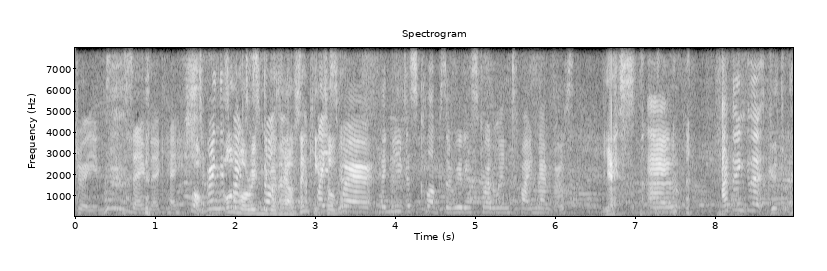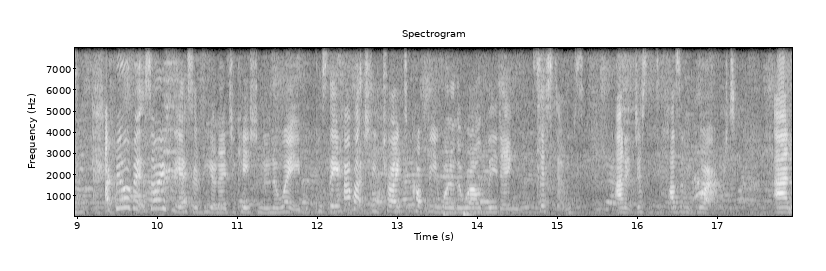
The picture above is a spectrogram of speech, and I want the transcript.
dreams in the same location. Well, to bring this all the back more to reason to go to Scotland, Helsinki, a it's all place good. where the nudist clubs are really struggling to find members. Yes. Um, I think that Good link. I feel a bit sorry for the SNP on education in a way because they have actually tried to copy one of the world leading systems and it just hasn't worked. And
